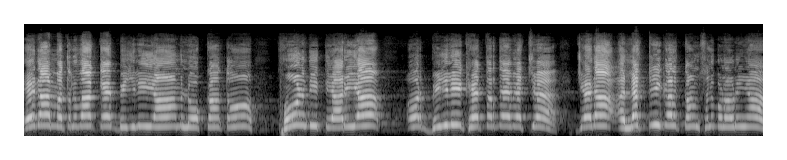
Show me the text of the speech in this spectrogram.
ਇਹਦਾ ਮਤਲਬ ਆ ਕਿ ਬਿਜਲੀ ਆਮ ਲੋਕਾਂ ਤੋਂ ਖੋਣ ਦੀ ਤਿਆਰੀ ਆ ਔਰ ਬਿਜਲੀ ਖੇਤਰ ਦੇ ਵਿੱਚ ਜਿਹੜਾ ਇਲੈਕਟ੍ਰੀਕਲ ਕਾਉਂਸਲ ਬਣਾਉਣੀ ਆ,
